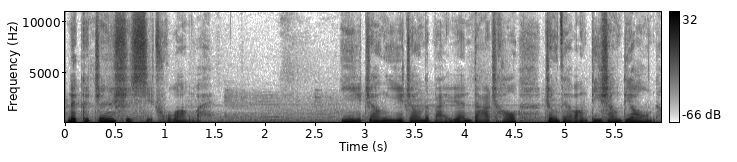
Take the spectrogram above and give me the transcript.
那可真是喜出望外！一张一张的百元大钞正在往地上掉呢。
